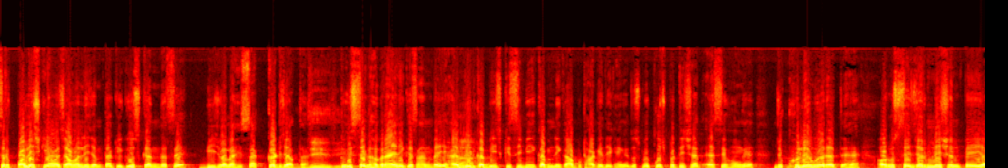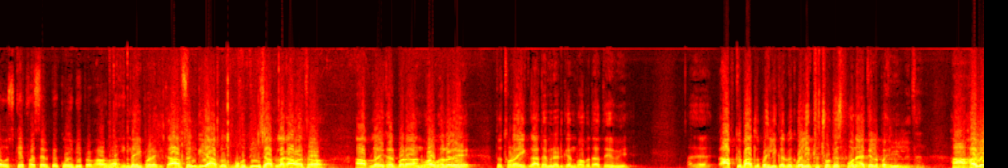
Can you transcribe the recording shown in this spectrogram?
सिर्फ़ पॉलिश किया हुआ चावल नहीं जमता क्योंकि उसके अंदर से बीज वाला हिस्सा कट जाता है। जी, जी। तो इससे घबराए नहीं किसान भाई। हाइब्रिड हाँ। का बीज किसी भी कंपनी का आप उठा के देखेंगे तो उसमें कुछ प्रतिशत ऐसे होंगे जो खुले हुए रहते हैं और उससे जर्मिनेशन पे या उसके फ़सल पे कोई भी प्रभाव नहीं नहीं पड़ेगी। आप संगी आप लोग बहुत दिन से आप लगावत था आप लोग एक बड़ा अनुभव भलो है। तो थोड़ा एक आधा मिनट के अनुभव बताते हुए आपके बात लो पहली करबे पहले एक छोटे से फ़ोन आया थे पहले ले लेते हैं। हाँ हेलो।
